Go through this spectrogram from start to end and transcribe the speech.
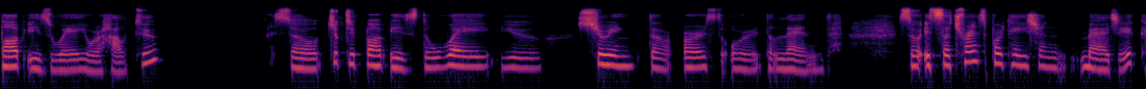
Bob is way or how to. So Bob is the way you shrink the earth or the land. So it's a transportation magic.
